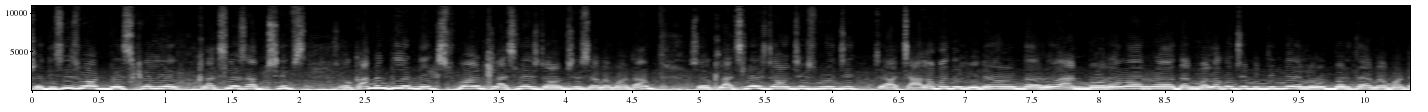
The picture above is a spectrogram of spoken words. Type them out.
So this is what basically clutchless upshifts so coming to the next point clutchless down shifts అనమాట సో క్లచ్లెస్ డౌన్ షిఫ్ట్స్ గురించి చాలామంది చాలా మంది వినే ఉంటారు. అండ్ మోర్ ఓవర్ దానివల్ల కొంచెం ఇంజిన్ మీద లోడ్ పడతాయి అనమాట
